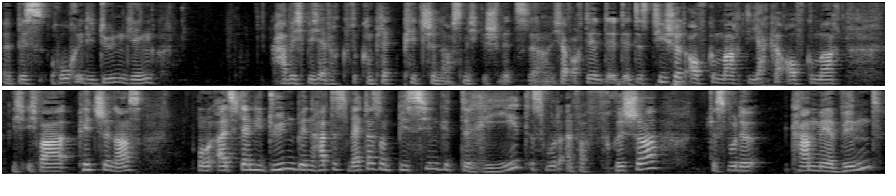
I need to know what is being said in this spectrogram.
äh, bis hoch in die Dünen ging, habe ich mich einfach komplett pitschenass mich geschwitzt. Ja. Ich habe auch den, den, das T-Shirt aufgemacht, die Jacke aufgemacht. Ich, ich war pitschenass. Und als ich dann in die Dünen bin, hat das Wetter so ein bisschen gedreht. Es wurde einfach frischer. Es wurde, kam mehr Wind.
